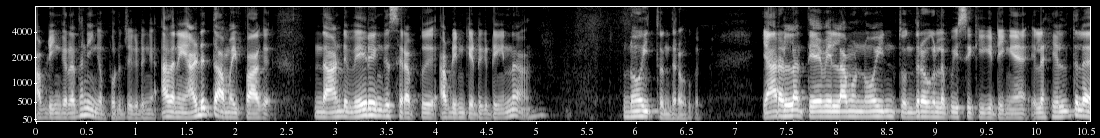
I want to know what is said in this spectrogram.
அப்படிங்கிறத நீங்கள் புரிஞ்சுக்கிடுங்க. அதனை அடுத்த அமைப்பாக இந்த ஆண்டு வேற எங்கு சிறப்பு அப்படின்னு கேட்டுக்கிட்டிங்கன்னா நோய் தொந்தரவுகள். யாரெல்லாம் தேவையில்லாமல் நோயின் தொந்தரவுகளில் போய் சிக்கிக்கிட்டீங்க இல்லை ஹெல்த்தில்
